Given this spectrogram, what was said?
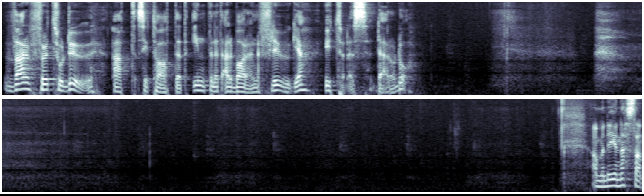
Varför tror du att citatet internet är bara en fluga yttrades där och då? Ja, men det är nästan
